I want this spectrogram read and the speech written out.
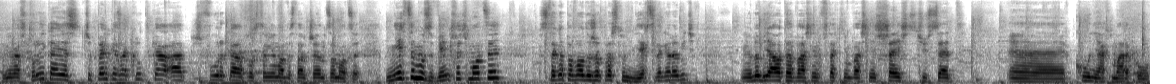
Ponieważ trójka jest czupenkę za krótka, a czwórka po prostu nie ma wystarczająco mocy. Nie chcę mu zwiększać mocy, z tego powodu, że po prostu nie chcę tego robić. Lubię auta właśnie w takim właśnie 600 e, kuniach marku.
